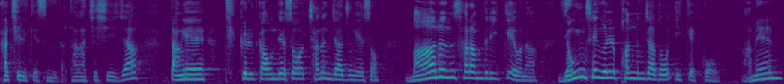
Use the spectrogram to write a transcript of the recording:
같이 읽겠습니다. 다 같이 시작. 땅의 티끌 가운데서 자는 자 중에서 많은 사람들이 깨어나 영생을 받는 자도 있겠고. 아멘.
